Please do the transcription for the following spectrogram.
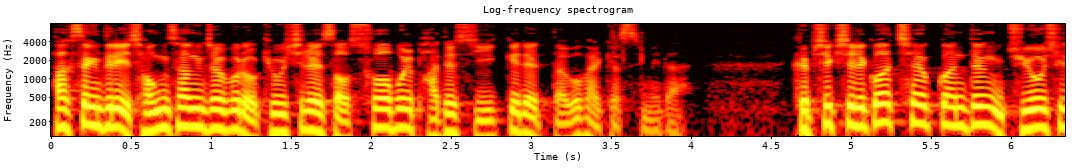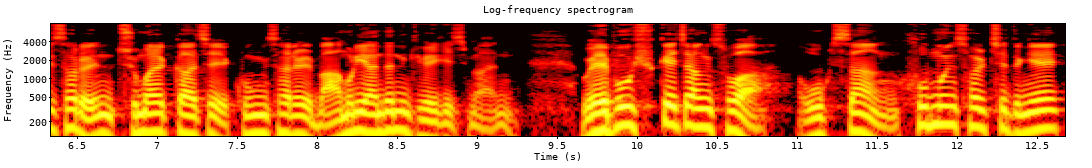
학생들이 정상적으로 교실에서 수업을 받을 수 있게 됐다고 밝혔습니다. 급식실과 체육관 등 주요 시설은 주말까지 공사를 마무리하는 계획이지만 외부 휴게 장소와 옥상, 후문 설치 등의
